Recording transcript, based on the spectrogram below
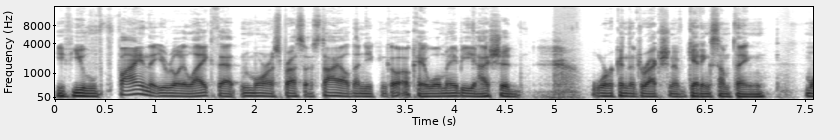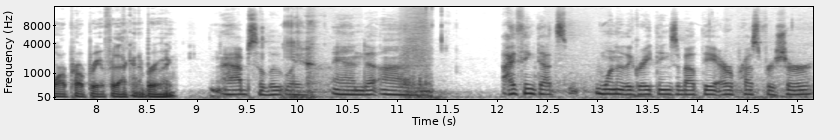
if you find that you really like that more espresso style, then you can go, okay, well maybe I should work in the direction of getting something more appropriate for that kind of brewing. Absolutely. And um, I think that's one of the great things about the AeroPress for sure.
